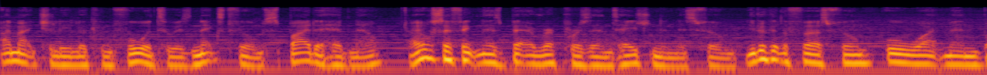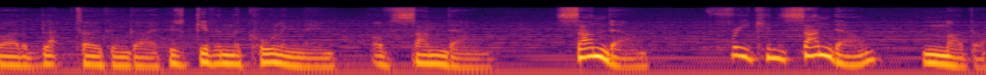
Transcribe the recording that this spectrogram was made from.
I'm actually looking forward to his next film, Spiderhead, now. I also think there's better representation in this film. You look at the first film, all white men by the black token guy, who's given the calling name of Sundown. Sundown? Freaking Sundown? Mother.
